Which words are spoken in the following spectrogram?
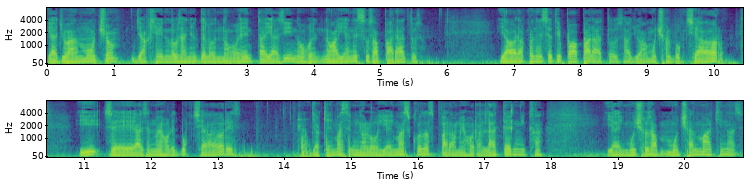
y ayudan mucho ya que en los años de los 90 y así no, no habían estos aparatos. Y ahora con este tipo de aparatos ayuda mucho al boxeador y se hacen mejores boxeadores ya que hay más tecnología y más cosas para mejorar la técnica. Y hay muchos, muchas máquinas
